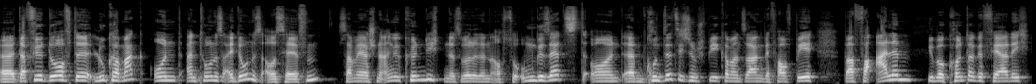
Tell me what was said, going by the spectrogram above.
Äh, dafür durfte Luca Mack und Antonis Aidonis aushelfen. Das haben wir ja schon angekündigt und das wurde dann auch so umgesetzt. Und ähm, grundsätzlich im Spiel kann man sagen, der VfB war vor allem über Konter gefährlich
